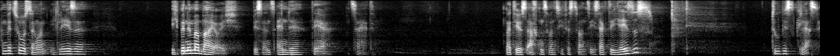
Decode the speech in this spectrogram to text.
haben wir zu gemacht. Ich lese, ich bin immer bei euch bis ans Ende der Zeit. Matthäus 28, Vers 20. Ich sagte, Jesus, du bist klasse.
